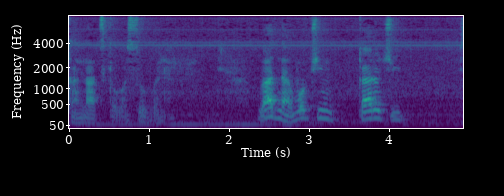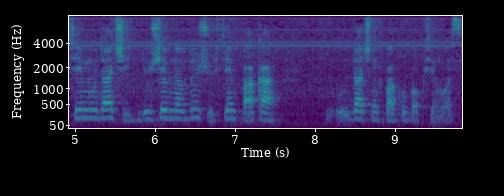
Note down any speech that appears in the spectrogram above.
канадского соболя. Ладно, в общем, короче, Всем удачи, душевно в душу, всем пока. Удачных покупок всем вас.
